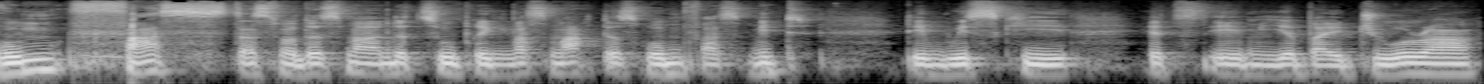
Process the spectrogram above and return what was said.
Rumfass, dass wir das mal dazu bringen. Was macht das Rumfass mit dem Whisky? Jetzt eben hier bei Jura.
